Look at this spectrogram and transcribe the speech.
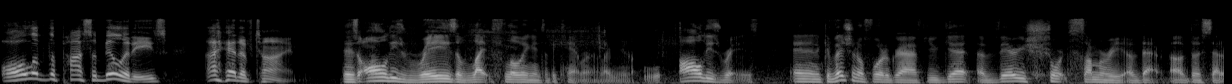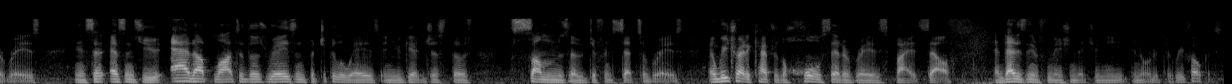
all of the possibilities ahead of time. There's all these rays of light flowing into the camera, like you know, all these rays. And in a conventional photograph, you get a very short summary of that of those set of rays. In essence, you add up lots of those rays in particular ways, and you get just those sums of different sets of rays. And we try to capture the whole set of rays by itself. And that is the information that you need in order to refocus.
